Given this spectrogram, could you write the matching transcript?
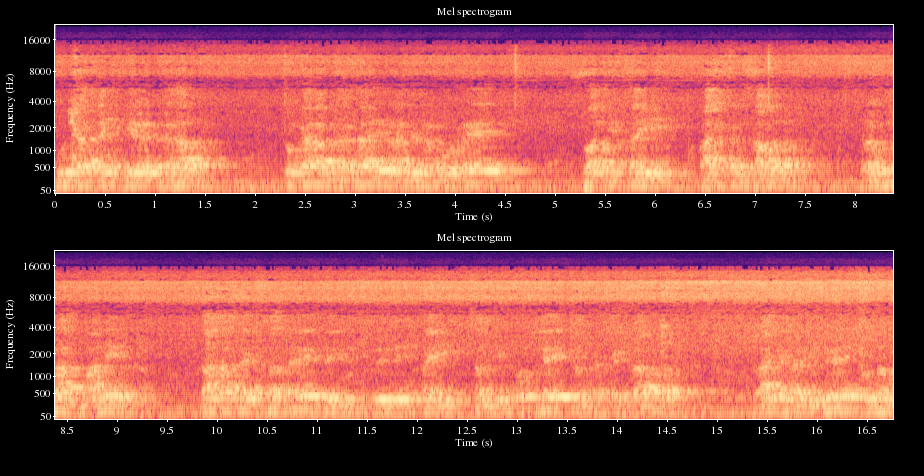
पूजाताई किरण कदम तुकाराम जगदाळे राजेंद्र बोर्डे स्वातीताई भास्कर सावंत रघुनाथ माने दादासाहेब सासरे तेजस्विनीताई संदीप भोसले चंद्रशेख जाधव राजेंद्र इंगळे पूनम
